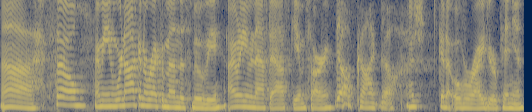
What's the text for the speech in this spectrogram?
Ah, so I mean, we're not going to recommend this movie. I don't even have to ask you. I'm sorry. Oh God, no. I'm just going to override your opinion.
